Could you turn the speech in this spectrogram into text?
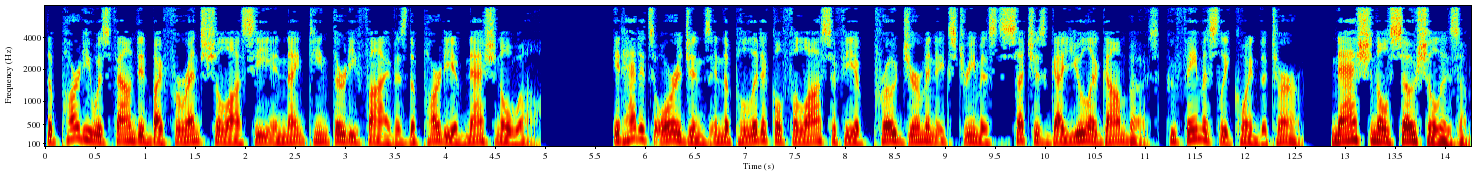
The party was founded by Ferenc Szalasi in 1935 as the Party of National Will. It had its origins in the political philosophy of pro-German extremists such as Gyula Gombos, who famously coined the term, "'National Socialism'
